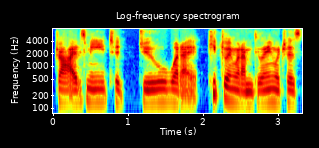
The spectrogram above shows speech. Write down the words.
drives me to do what i keep doing what i'm doing which is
